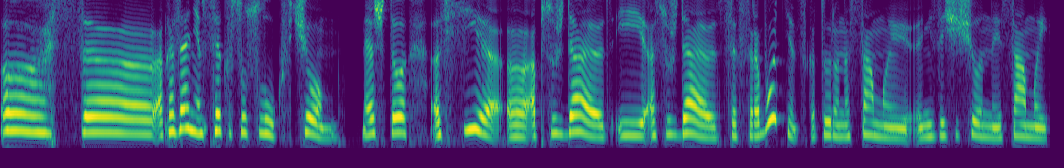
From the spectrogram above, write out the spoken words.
э, с э, оказанием секс-услуг в чем? Да, что э, все э, обсуждают и осуждают секс-работниц, которые у нас самый незащищенный, самый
